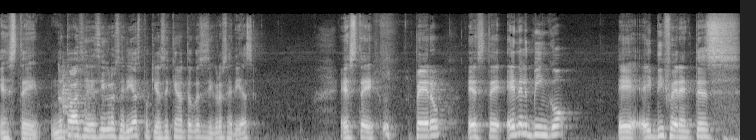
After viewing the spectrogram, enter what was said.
este, no te voy a decir groserías porque yo sé que no tengo que decir groserías. Este, pero, este, en el bingo eh, hay diferentes,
